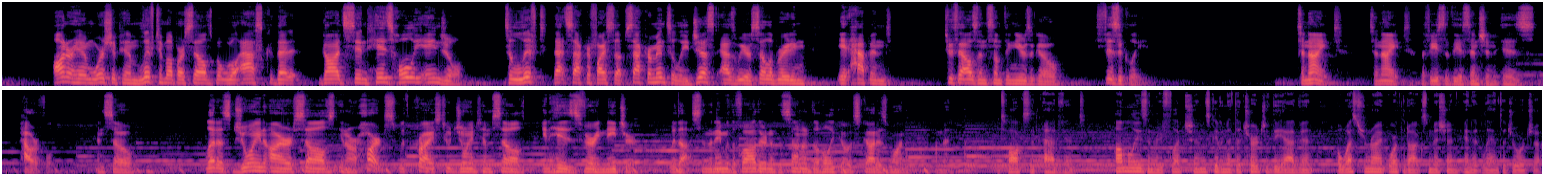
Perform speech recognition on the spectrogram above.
honor him, worship him, lift him up ourselves, but we'll ask that God send his holy angel to lift that sacrifice up sacramentally, just as we are celebrating it happened 2,000 something years ago physically. Tonight, tonight, the Feast of the Ascension is powerful. And so let us join ourselves in our hearts with Christ, who joined himself in his very nature with us. In the name of the Father, and of the Son, and of the Holy Ghost, God is one. Amen. Talks at Advent Homilies and reflections given at the Church of the Advent, a Western Rite Orthodox mission in Atlanta, Georgia.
